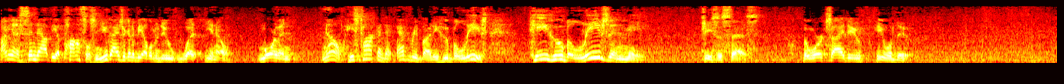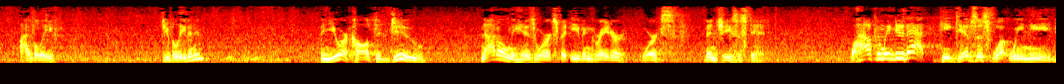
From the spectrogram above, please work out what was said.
I'm going to send out the apostles and you guys are going to be able to do what, you know, more than, no, he's talking to everybody who believes. He who believes in me, Jesus says, the works I do, he will do. I believe. Do you believe in him? Then you are called to do not only his works, but even greater works than Jesus did. Well, how can we do that? He gives us what we need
